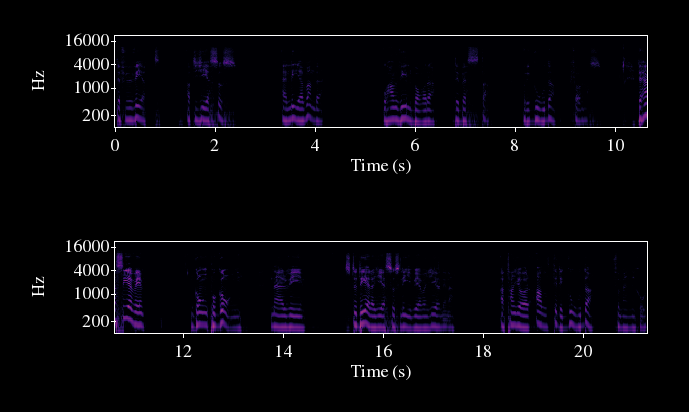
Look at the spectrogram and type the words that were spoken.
Därför vi vet att Jesus är levande och han vill bara det bästa och det goda för oss. Det här ser vi gång på gång när vi studerar Jesus liv i evangelierna. Att han gör alltid det goda för människor.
